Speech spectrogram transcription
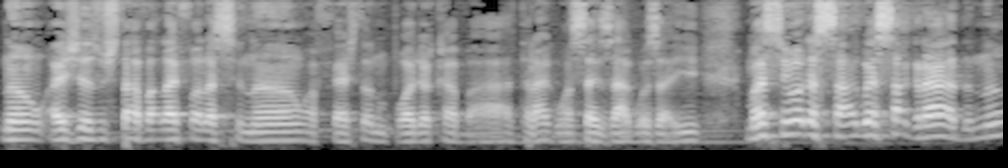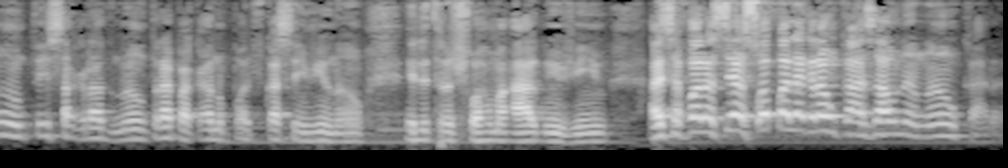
Não, aí Jesus estava lá e falou assim: não, a festa não pode acabar, tragam essas águas aí. Mas, Senhor, essa água é sagrada. Não, não tem sagrado, não. Traz para cá, não pode ficar sem vinho, não. Ele transforma água em vinho. Aí você fala assim: é só para alegrar um casal. Não, não, cara.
